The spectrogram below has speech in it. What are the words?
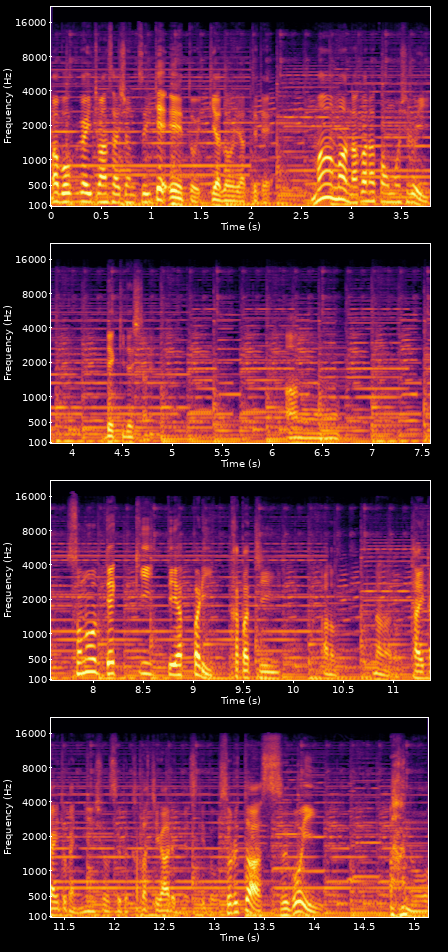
まあ、僕が一番最初について A とギャザーをやってて。まあまあなかなか面白いデッキでしたね。あの、そのデッキってやっぱり形あのなんだろう大会とかに認証する形があるんですけどそれとはすごい あの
